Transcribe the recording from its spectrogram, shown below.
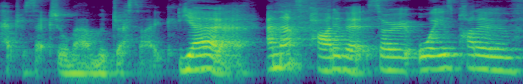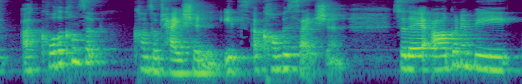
heterosexual man would dress like Yeah. Yeah. And that's part of it. So always part of I call the concept consultation, it's a conversation. So there are going to be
